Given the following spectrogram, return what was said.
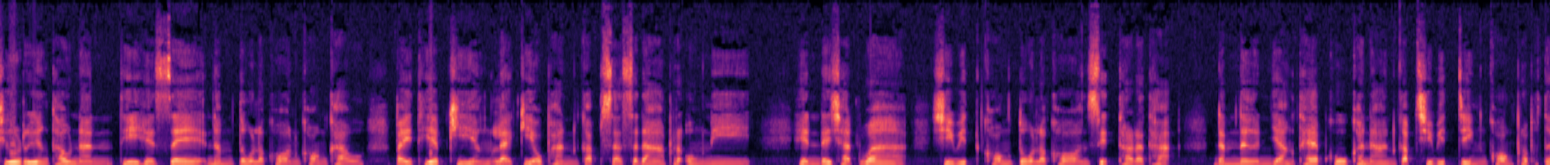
ชื่อเรื่องเท่านั้นที่เฮเซ่นำตัวละครของเขาไปเทียบเคียงและเกี่ยวพันกับศาสดาพระองค์นี้เห็นได้ชัดว่าชีวิตของตัวละครสิทธรถะ ดำเนินอย่างแทบคู่ขนานกับชีวิตจริงของพระพุทธ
